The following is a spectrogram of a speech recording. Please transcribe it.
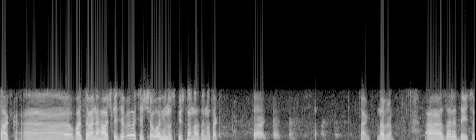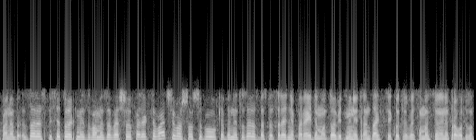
так, е, у вас зелена галочка з'явилася, що логін успішно надано, так? так, так, так. Так, добре. А, зараз дивіться, пане. Зараз після того, як ми з вами завершили переактивацію вашого особового кабінету, зараз безпосередньо перейдемо до відміни транзакції, котрі ви самостійно не проводили.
